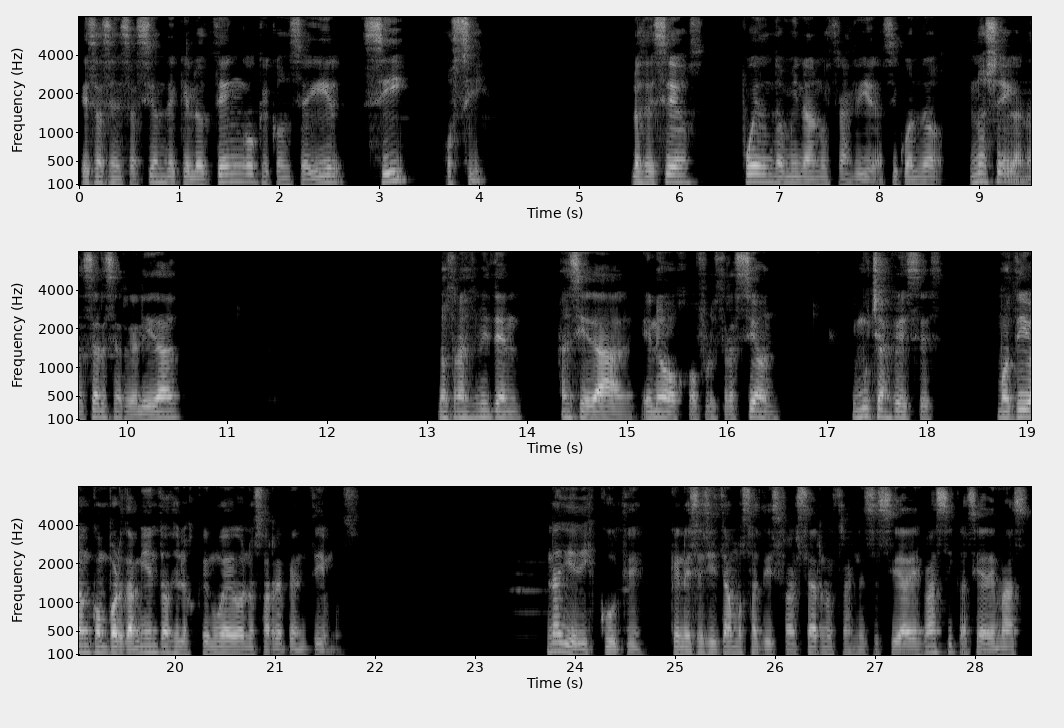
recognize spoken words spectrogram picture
Esa sensación de que lo tengo que conseguir sí o sí. Los deseos pueden dominar nuestras vidas y cuando no llegan a hacerse realidad, nos transmiten ansiedad, enojo, frustración y muchas veces motivan comportamientos de los que luego nos arrepentimos. Nadie discute que necesitamos satisfacer nuestras necesidades básicas y además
